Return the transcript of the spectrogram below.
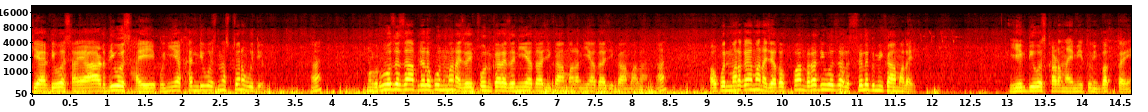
चार दिवस आहे आठ दिवस आहे पण एखाद दिवस नसतो ना उद्या. हां? मग रोजच आपल्याला कोण म्हणायचं फोन करायचा निया दाजी कामाला निया दाजी कामाला. हां? अहो पण मला काय म्हणायचं आता पंधरा दिवस झालं सलग मी कामाला आहे. एक दिवस काढा नाही मी तुम्ही बघताय.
